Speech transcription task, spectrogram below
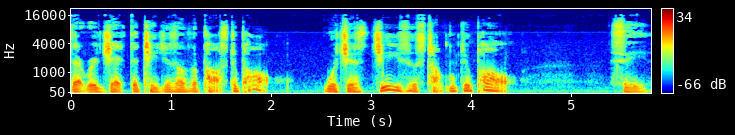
that reject the teachings of the Apostle Paul, which is Jesus talking to Paul. See,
